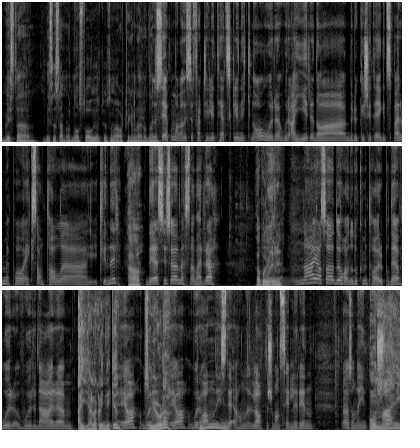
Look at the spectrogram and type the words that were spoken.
hvis det, hvis det stemmer. da. Nå står det ut som artikkelen der. Men du ser på mange av disse fertilitetsklinikkene òg, hvor, hvor eier da bruker sitt eget sperm på x antall eh, kvinner. ja, Det syns jeg nesten er verre. Ja, på hvor, hvilken? Nei, altså du har jo noen dokumentarer på det hvor, hvor det er um, Eieren av klinikken ja, hvor, som gjør det? Ja, hvor han, Oh. i sted, han later som han selger inn Det er jo sånne internasjonale, nei!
